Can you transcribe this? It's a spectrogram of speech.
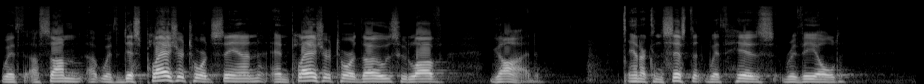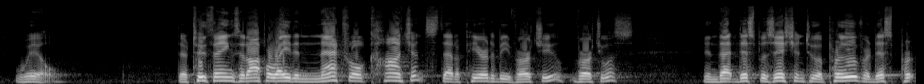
with, uh, some, uh, with displeasure toward sin and pleasure toward those who love God and are consistent with His revealed will. There are two things that operate in natural conscience that appear to be virtue, virtuous in that disposition to approve or, dispro-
